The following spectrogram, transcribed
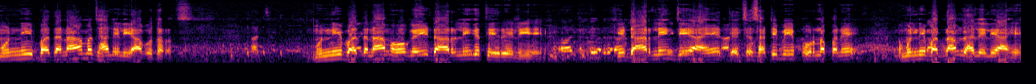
मुन्नी बदनाम झालेली अगोदरच. मुन्नी बदनाम हो गई डार्लिंग तेरे लिए. ही डार्लिंग जे आहे त्याच्यासाठी मी पूर्णपणे मुन्नी बदनाम झालेली आहे.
